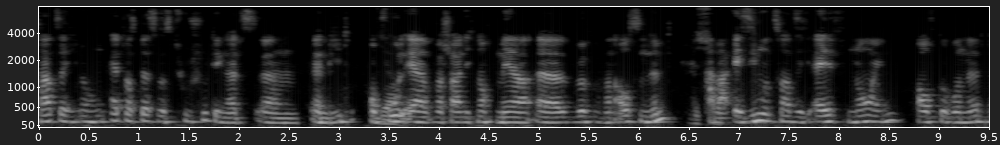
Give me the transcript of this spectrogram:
tatsächlich noch ein etwas besseres True-Shooting als ähm, Embiid, obwohl ja. er wahrscheinlich noch mehr äh, Würfe von außen nimmt. Aber ey, 27, 11, 9 aufgerundet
